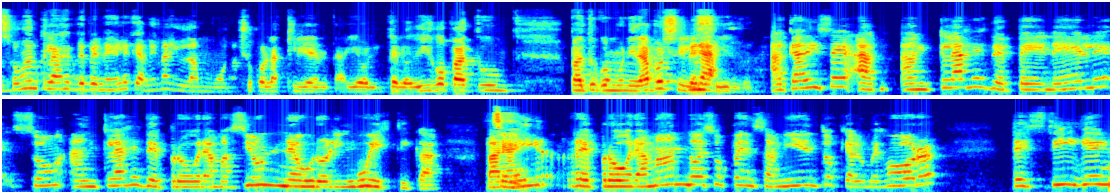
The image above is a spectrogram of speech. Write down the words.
son anclajes de PNL que a mí me ayudan mucho con las clientas. Y te lo digo para tu, para tu comunidad por si les sirve. Acá dice anclajes de PNL son anclajes de programación neurolingüística para ir reprogramando esos pensamientos que a lo mejor te siguen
